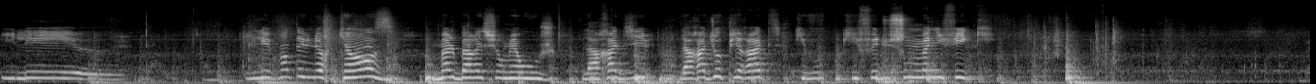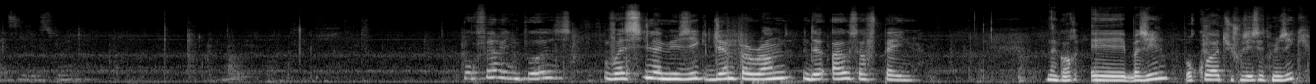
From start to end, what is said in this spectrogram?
Il est. Euh, il est 21h15, mal barré sur mer Rouge, la, radio pirate qui, fait du son magnifique. Pour faire une pause, voici la musique Jump Around de House of Pain. D'accord. Et Basile, pourquoi tu choisis cette musique?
